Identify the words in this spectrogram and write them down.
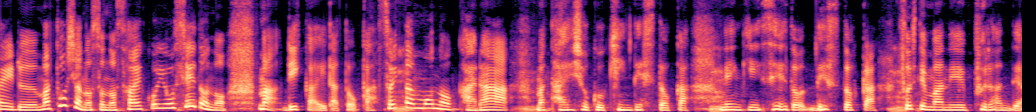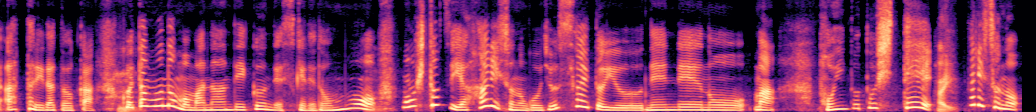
える、まあ、当社のその再雇用制度の、まあ、理解だとか、そういったものから、うん。まあ、退職金ですとか、うん。年金制度ですとか、うん。そしてマネープランであったりだとか、こういったものも学んでいくんですけれども、もう一つやはりその50歳という年齢の、まあ、ポイントとして、はい、やっぱりその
